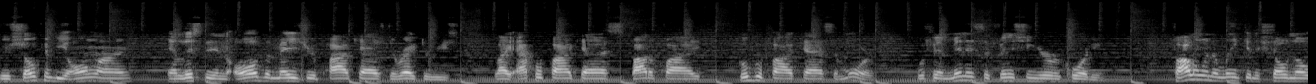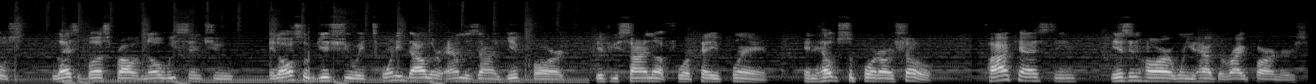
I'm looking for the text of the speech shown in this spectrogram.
Your show can be online and listed in all the major podcast directories like Apple Podcasts, Spotify, Google Podcasts, and more within minutes of finishing your recording. Following the link in the show notes lets Buzzsprout know we sent you. It also gives you a $20 Amazon gift card if you sign up for a paid plan and helps support our show. Podcasting isn't hard when you have the right partners,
